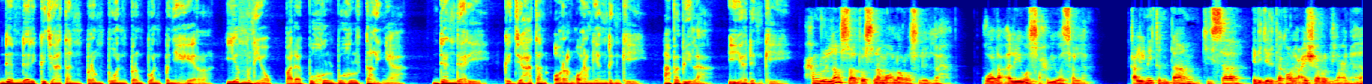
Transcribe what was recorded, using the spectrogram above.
dan dari kejahatan perempuan-perempuan penyihir yang meniup pada buhul-buhul talinya, dan dari kejahatan orang-orang yang dengki apabila ia dengki. Alhamdulillah, salatu wassalamu ala rasulillah wa ala alihi wa sahbihi wasallam. Kali ini tentang kisah yang diceritakan oleh Aisyah radhiyallahu anha.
